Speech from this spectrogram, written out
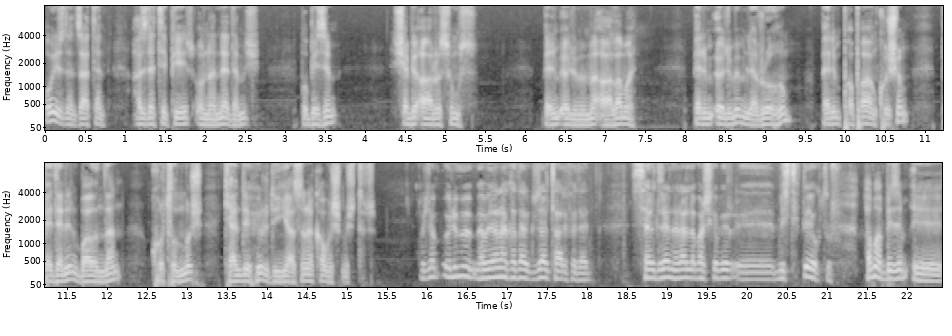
O yüzden zaten Hazreti Pir ona ne demiş? Bu bizim şebi arusumuz. Benim ölümüme ağlamayın. Benim ölümümle ruhum, benim papağan kuşum bedenin bağından kurtulmuş, kendi hür dünyasına kavuşmuştur. Hocam ölümü Mevlana kadar güzel tarif eden, sevdiren herhalde başka bir e, mistik de yoktur. Ama bizim e,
